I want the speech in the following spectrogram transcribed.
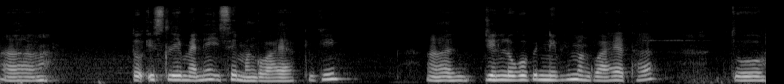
आ, तो इसलिए मैंने इसे मंगवाया क्योंकि जिन लोगों ने भी मंगवाया था तो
